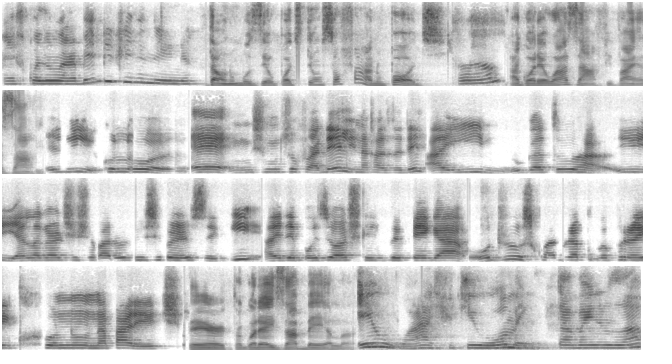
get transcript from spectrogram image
essa coisa não era bem pequenininha. Então, no museu pode ter um sofá, não pode? Aham. Agora é o Azaf, vai, Azaf. Ele colocou é, em cima do sofá dele, na casa dele. Aí o gato e a lagartixa parou de se perseguir. Aí depois eu acho que ele veio pegar outros quadros pra, pra ir no- na parede. Certo, agora é a Isabela. Eu acho que o homem tava indo lá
